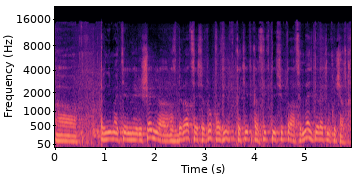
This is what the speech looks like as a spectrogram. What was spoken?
а, принимать те или иные решения, разбираться, если вдруг возникнут какие-то конфликтные ситуации на избирательных участках.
